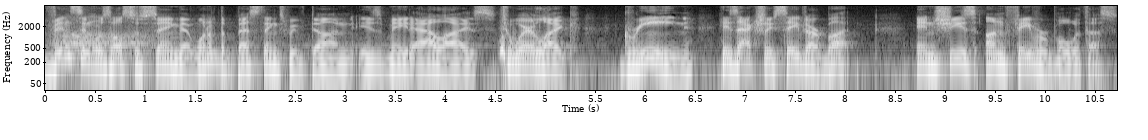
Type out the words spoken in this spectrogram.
Vincent was also saying that one of the best things we've done is made allies to where like Green has actually saved our butt. And she's unfavorable with us.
